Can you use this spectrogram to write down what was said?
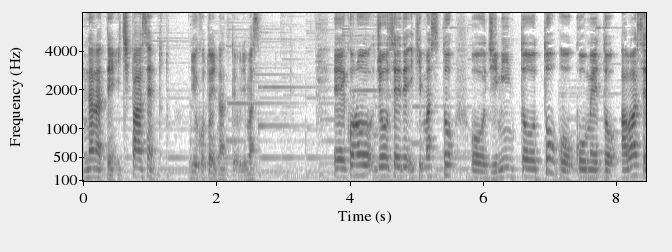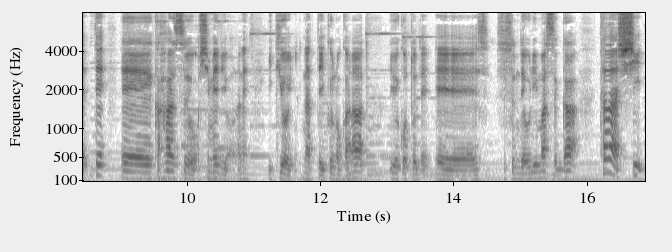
7.1%ということになっております。えこの情勢でいきますと自民党と公明党合わせて、え過半数を占めるようなね勢いになっていくのかなということで、えー進んでおりますがただし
